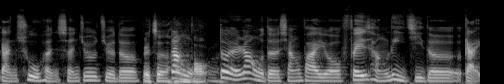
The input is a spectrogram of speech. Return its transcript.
感触很深，就是觉得被震撼到了。对，让我的想法有非常立即的改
